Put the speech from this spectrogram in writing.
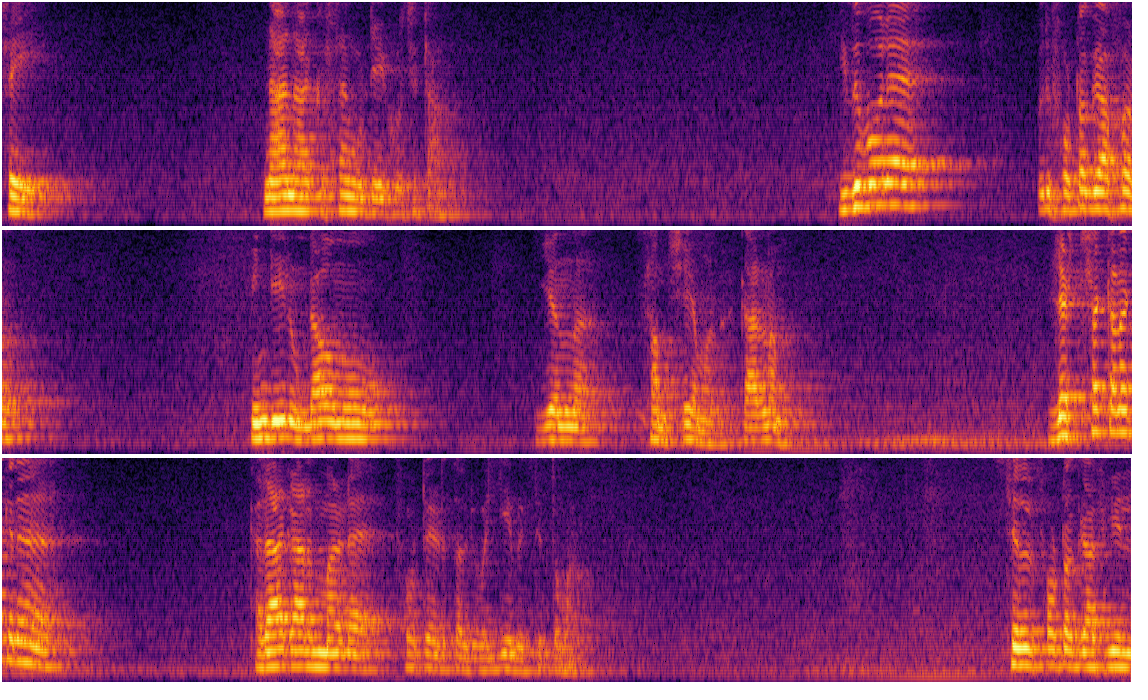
ശ്രീ നാനാ കൃഷ്ണൻകുട്ടിയെക്കുറിച്ചിട്ടാണ് ഇതുപോലെ ഒരു ഫോട്ടോഗ്രാഫർ ഇന്ത്യയിൽ ഉണ്ടാവുമോ എന്ന് സംശയമാണ്. കാരണം ലക്ഷക്കണക്കിന് കലാകാരന്മാരുടെ ഫോട്ടോ എടുത്ത ഒരു വലിയ വ്യക്തിത്വമാണ്. സ്റ്റിൽ ഫോട്ടോഗ്രാഫിയിൽ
